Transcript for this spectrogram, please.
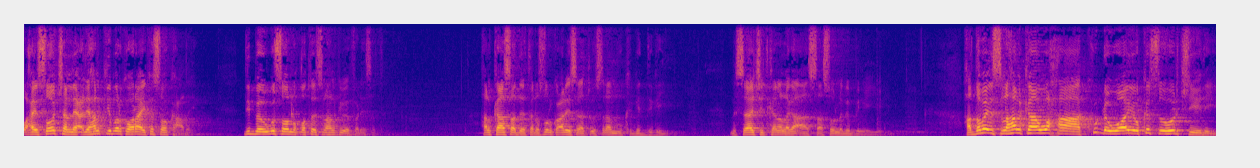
waxay soo jalleecday halkii marka hore ay ka soo kacday. Dib bay ugu soo noqoto isla halkii bay fadhiisatay. Halkaasaa deeta rasuulku alayh isalaatu wasalaam uu kaga degay masaajidkana laga aasaasoo laga bineeyey haddaba isla halkaa waxaa ku dhowaayoo ka soo hor jeeday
